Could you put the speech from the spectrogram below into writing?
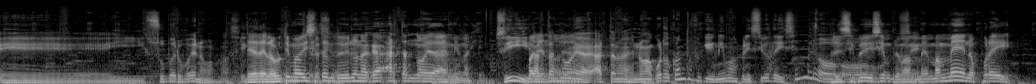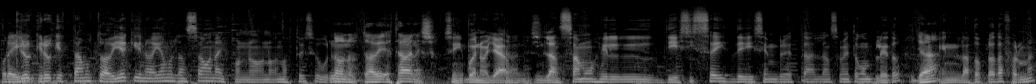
Eh, y súper bueno. Así Desde que la última visita que tuvieron acá, hartas novedades, me imagino. Sí, Varias hartas novedades, hartas novedades. No me acuerdo cuánto fue que vinimos a principios de diciembre o. Principio de diciembre, más, Sí. más o menos, por ahí. Por ahí. Creo, creo que estábamos todavía que no habíamos lanzado un iPhone, no, no, no estoy seguro. No, no, todavía estaba en eso. Sí, bueno, ya lanzamos el 16 de diciembre, está el lanzamiento completo Ya. en las dos plataformas.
